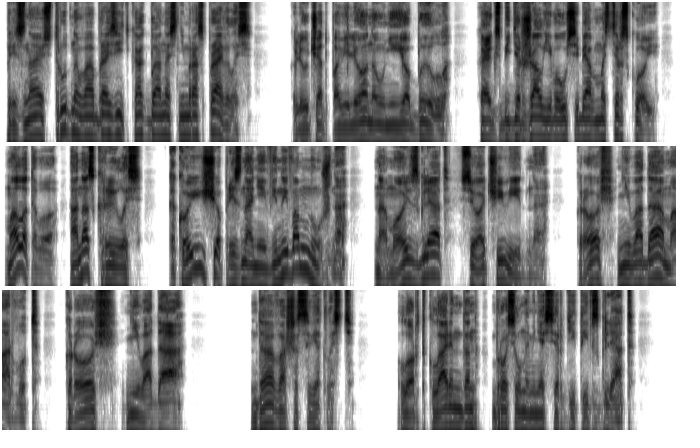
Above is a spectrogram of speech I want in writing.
Признаюсь, трудно вообразить, как бы она с ним расправилась. Ключ от павильона у нее был. Хэксби держал его у себя в мастерской. Мало того, она скрылась. Какое еще признание вины вам нужно? На мой взгляд, все очевидно. Кровь не вода, Марвуд. Кровь не вода. «Да, ваша светлость». Лорд Кларендон бросил на меня сердитый взгляд.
